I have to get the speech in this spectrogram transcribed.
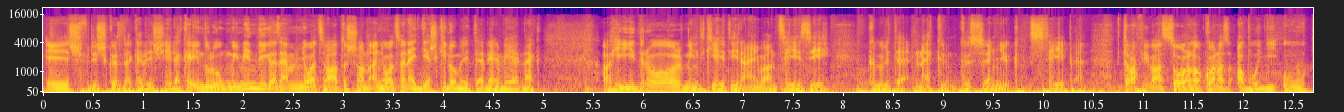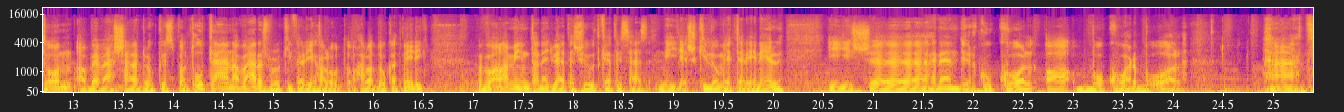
és friss közlekedési hírekkel indulunk. Mi mindig az M86-oson, a 81-es kilométernél mérnek a hídról, mindkét irányban CZ küldte nekünk. Köszönjük szépen. Trafi van Szolnokon, az Abonyi úton, a bevásárlóközpont után a városból kifelé haladó, haladókat mérik, valamint a 47-es főút 204-es kilométerénél is uh, rendőr kukkol a bokorból. Hát,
